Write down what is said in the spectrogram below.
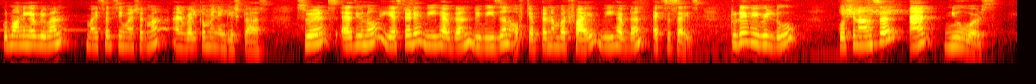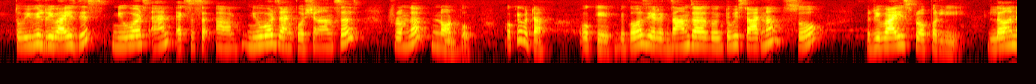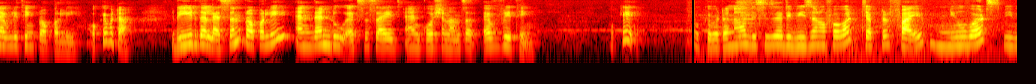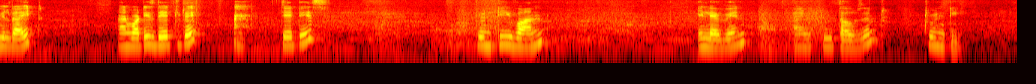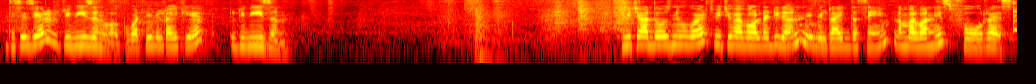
Good morning everyone. Myself Seema Sharma and welcome in English class. Students, as you know, yesterday we have done revision of chapter number 5. We have done exercise. Today we will do question answer and new words. So we will revise this new words and exercise uh, new words and question answers from the notebook. Okay beta? Okay, because your exams are going to be start now. So revise properly. Learn everything properly. Okay beta? Read the lesson properly and then do exercise and question answer everything. Okay? Okay beta now this is a revision of our chapter 5 new words we will write. And what is date today? Date is 21 11 and 2020 this is your revision work. What we will write here? Revision which are those new words which you have already done? We will write the same. Number one is forest.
